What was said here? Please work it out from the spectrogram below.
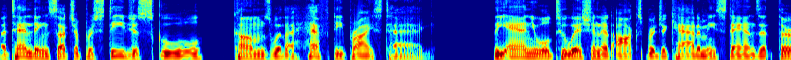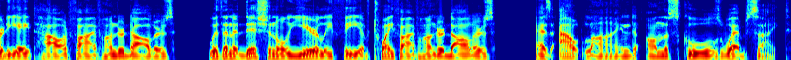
attending such a prestigious school comes with a hefty price tag. The annual tuition at Oxbridge Academy stands at $38,500 with an additional yearly fee of $2,500 as outlined on the school's website.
